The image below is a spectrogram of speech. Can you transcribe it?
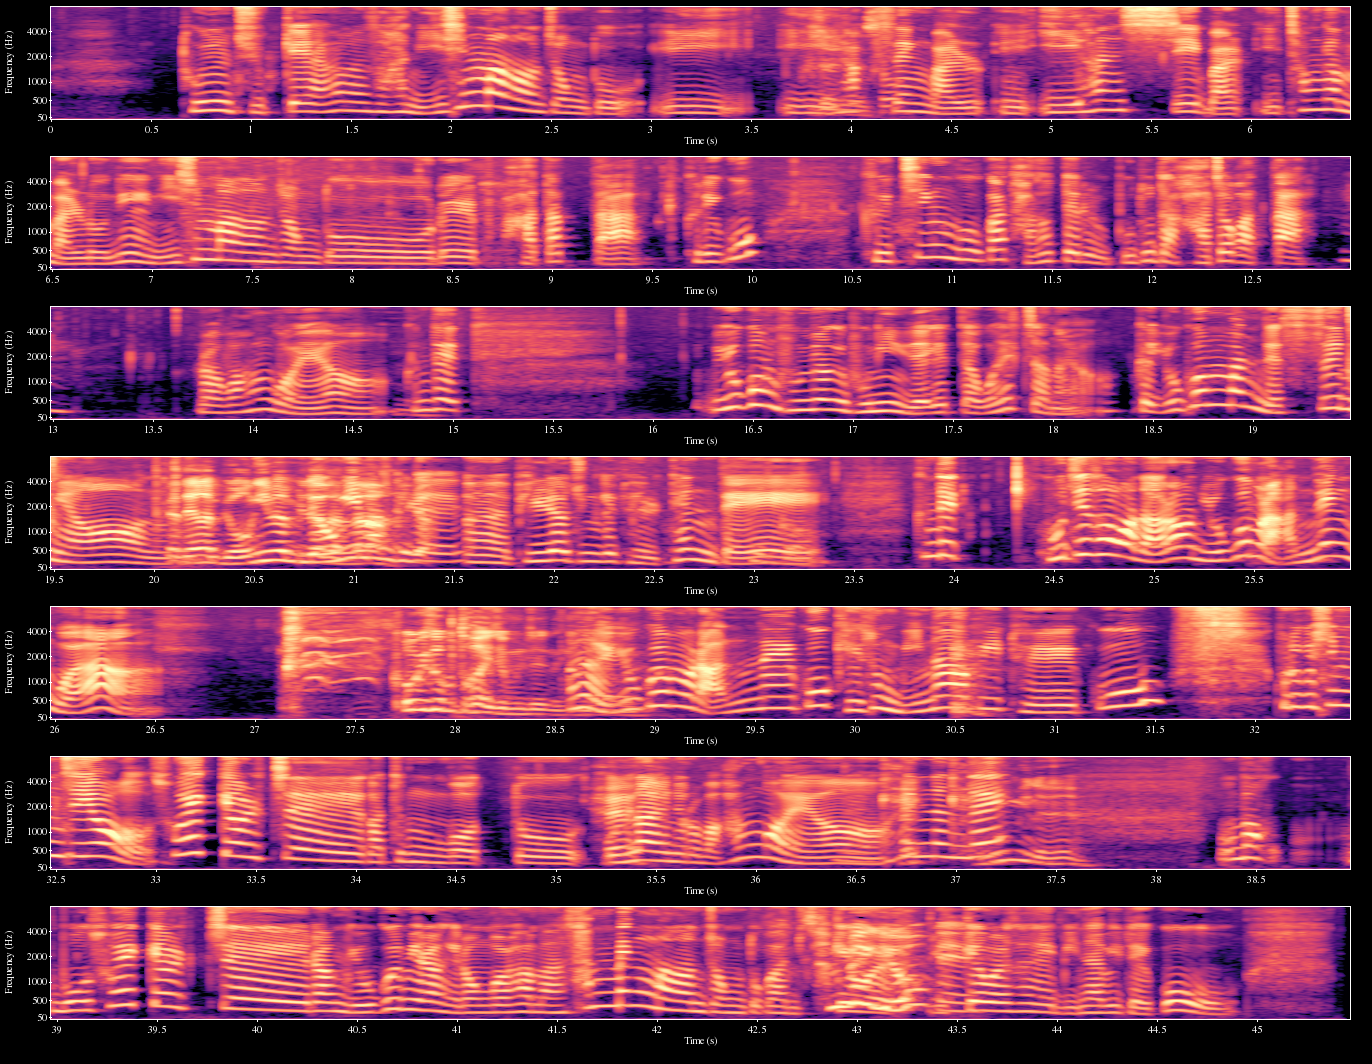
돈을 줄게 하면서 한 20만 원 정도 이그이 자리에서? 학생 말 이 한 씨 말 이 청년 말로는 20만 원 정도를 받았다. 그리고 그 친구가 다섯 대를 모두 다 가져갔다. 음. 라고 한 거예요. 음. 근데 요건 분명히 본인이 내겠다고 했잖아요. 그러니까 요것만 냈으면 그러니까 내가 명의만 빌려 명의만 빌려 네. 예, 빌려준 게 될 텐데. 그러니까. 근데 고지서가 날아온 요금을 안 낸 거야. 거기서부터가 이제 문제 있는 네, 거예요. 요금을 안 내고 계속 미납이 되고 그리고 심지어 소액 결제 같은 것도 해? 온라인으로 막 한 거예요. 개- 했는데 개놈이네. 막뭐 소액 결제랑 요금이랑 이런 걸 하면 300만 원 정도가 한300 이요? 6개월, 네. 6개월 사이에 미납이 되고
